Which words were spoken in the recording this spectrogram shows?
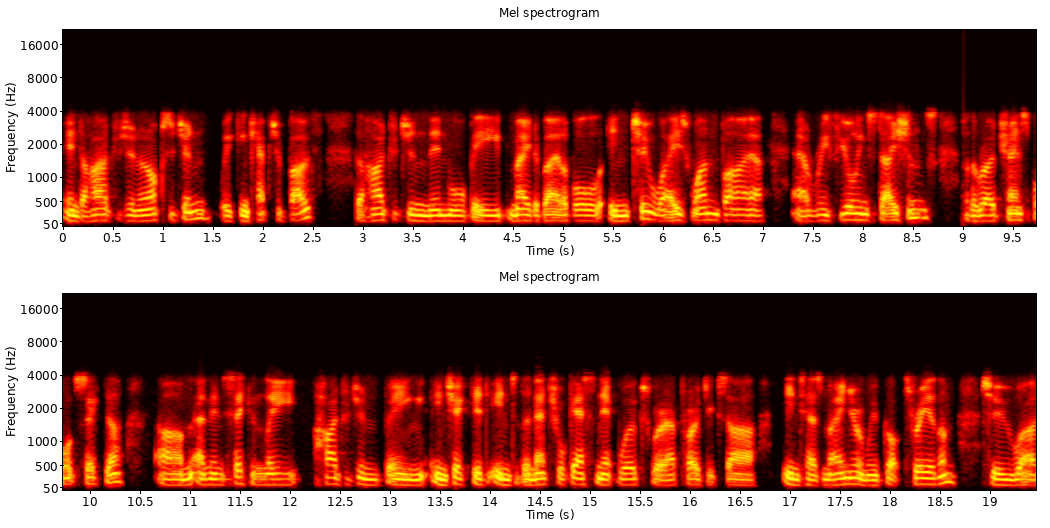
into hydrogen and oxygen. We can capture both. The hydrogen then will be made available in two ways one via our refueling stations for the road transport sector, um, and then secondly, hydrogen being injected into the natural gas networks where our projects are in Tasmania, and we've got three of them to uh,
